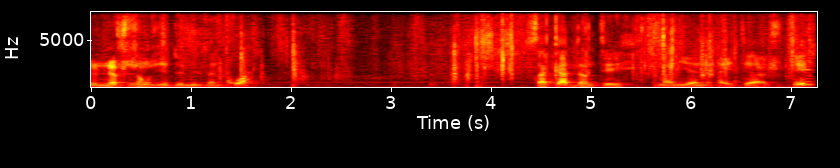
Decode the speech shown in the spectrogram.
le 9 janvier 2023. Sa carte d'identité malienne a été ajoutée.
